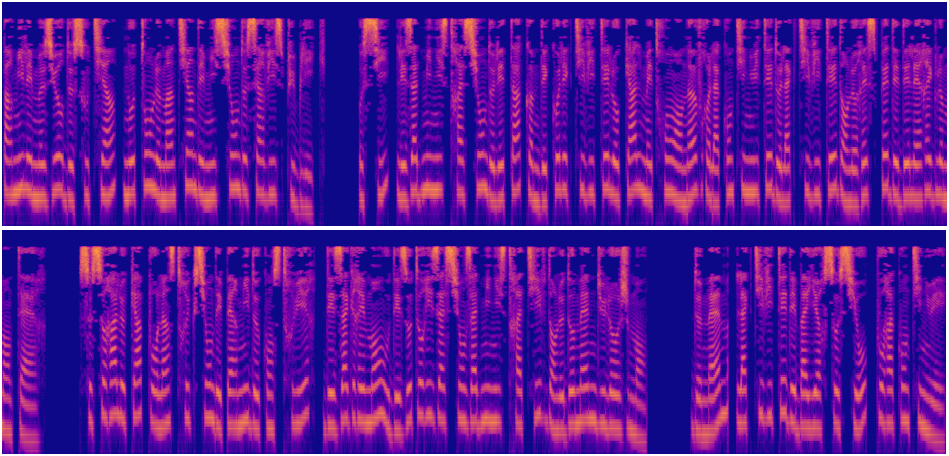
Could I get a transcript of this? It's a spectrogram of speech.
Parmi les mesures de soutien, notons le maintien des missions de service public. Aussi, les administrations de l'État comme des collectivités locales mettront en œuvre la continuité de l'activité dans le respect des délais réglementaires. Ce sera le cas pour l'instruction des permis de construire, des agréments ou des autorisations administratives dans le domaine du logement. De même, l'activité des bailleurs sociaux pourra continuer.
